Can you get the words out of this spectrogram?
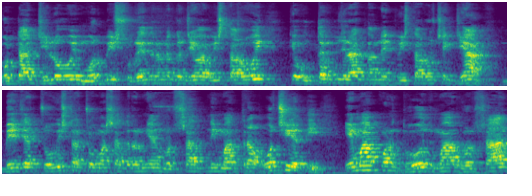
બોટાદ જિલ્લો હોય, મોરબી, સુરેન્દ્રનગર જેવા વિસ્તારો હોય કે ઉત્તર ગુજરાતના અનેક વિસ્તારો છે જ્યાં બે હજાર ચોવીસના ચોમાસા દરમિયાન વરસાદની માત્રા ઓછી હતી. એમાં પણ ધોધમાર વરસાદ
